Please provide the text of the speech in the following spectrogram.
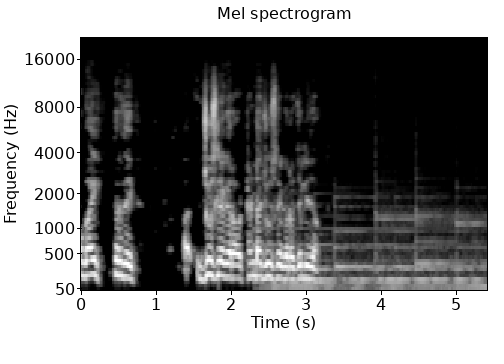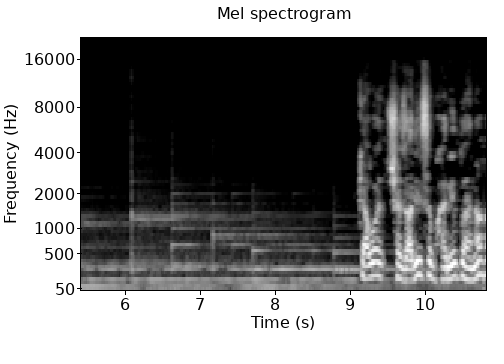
ओ भाई इधर देख। जूस लेकर आओ ठंडा जूस लेकर आओ जल्दी जाओ। क्या वो शहजादी सब खैरियत तो है ना?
